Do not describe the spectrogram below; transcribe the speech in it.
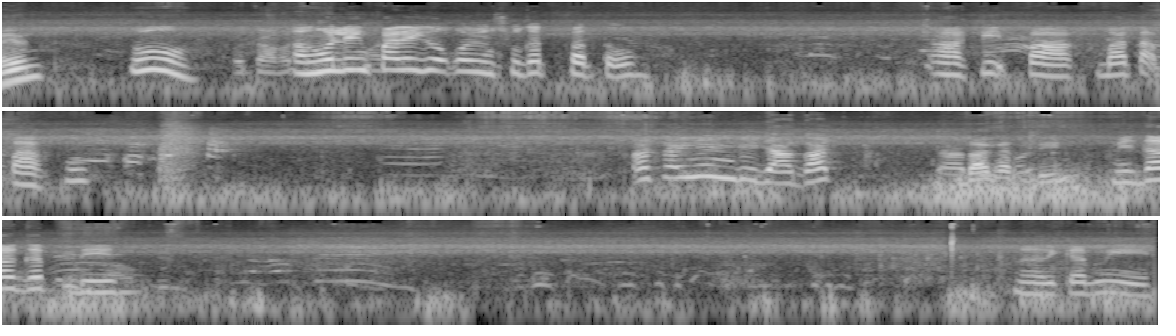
Ngayon? Oo. Ang huling paligo ko yung sugat pa to. Aki pa, bata pa ako. Sa inyo hindi dagat? Sabi Dagat ko. din. May dagat din. Nari kami.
